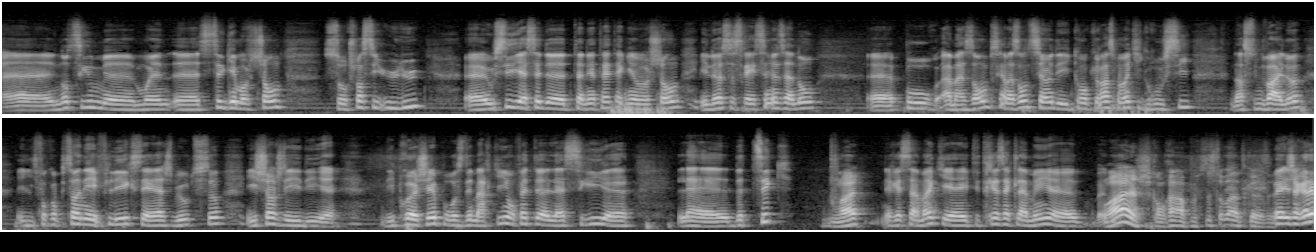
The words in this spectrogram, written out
euh, une autre série moyenne, style Game of Thrones. Sur, je pense que c'est Hulu. Aussi, il essaie de tenir tête à Game of Thrones. Et là, ce serait Seigneur des Anneaux euh, pour Amazon. Parce qu'Amazon, c'est un des concurrents en ce moment qui grossit dans cet univers-là. Ils font compétition à Netflix, à HBO, tout ça. Ils cherchent des, des, des projets pour se démarquer. Ils ont fait la série la, de Ouais, récemment qui a été très acclamée. euh, ouais, je comprends. un peu. Ça, en tout cas. c'est- ben, j'ai regardé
